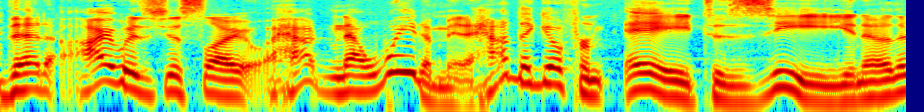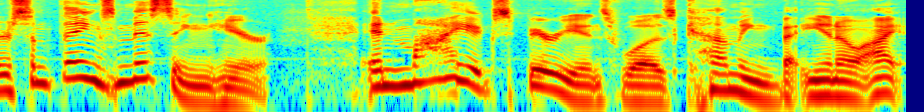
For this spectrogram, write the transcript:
that I was just like, "How now? Wait a minute! How'd they go from A to Z? You know, there's some things missing here." And my experience was coming back, you know, I,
